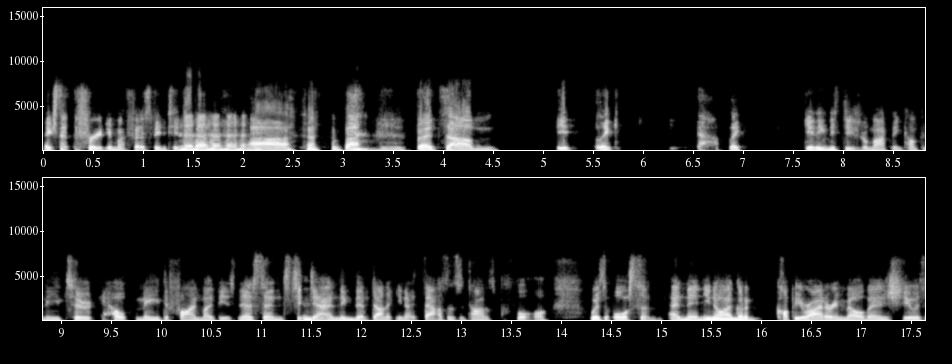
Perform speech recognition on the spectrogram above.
except the fruit in my first vintage but uh, but but um it like like getting this digital marketing company to help me define my business and sit mm-hmm. down mm. they've done it you know thousands of times before was awesome and then you know mm. i got a mm. copywriter in melbourne she was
